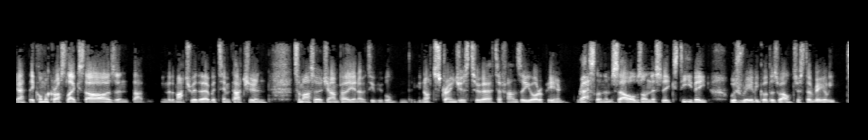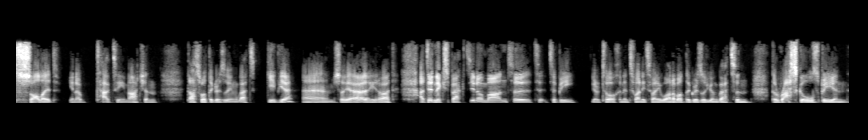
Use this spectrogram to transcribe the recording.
yeah, they come across like stars. And that, you know, the match with uh, with Tim Thatcher and Tommaso Ciampa, you know, two people not strangers to uh, to fans of European wrestling themselves on this week's TV was really good as well. Just a really solid, you know, tag team match, and that's what the Grizzly Vets give you. Um, so yeah, you know, I'd, I didn't expect, you know, Martin to to, to be you know talking in 2021 about the Grizzled Young Vets and the Rascalz being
